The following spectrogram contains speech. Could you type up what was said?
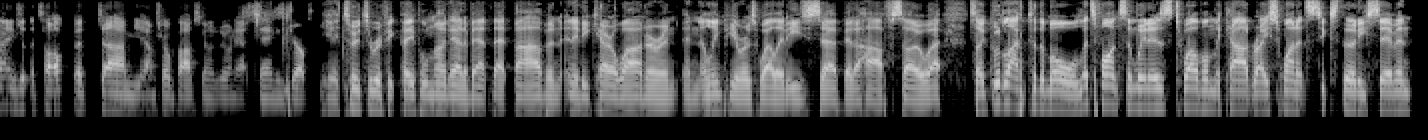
change at the top, but um, yeah, I'm sure Barb's going to do an outstanding job. Yeah, two terrific people, no doubt about that, Barb and, and Eddie Caruana and, and, Olympia as well, Eddie's uh, better half. So, uh, so good luck to them all. Let's find some winners. 12 on the card, race one at 637.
